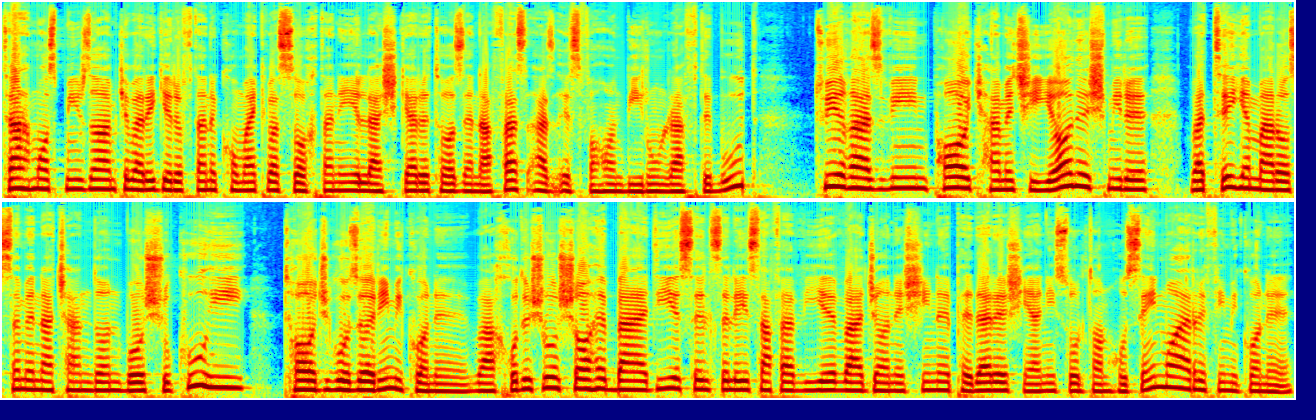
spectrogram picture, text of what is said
تحماس میرزا هم که برای گرفتن کمک و ساختن یه لشکر تازه نفس از اصفهان بیرون رفته بود توی قزوین پاک همه چی یادش میره و طی مراسم نچندان با شکوهی تاجگذاری می‌کنه و خودش رو شاه بعدی سلسله صفویه و جانشین پدرش یعنی سلطان حسین معرفی می‌کنه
